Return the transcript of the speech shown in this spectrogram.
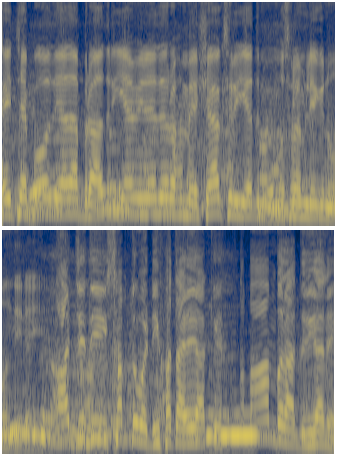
ਇੱਥੇ ਬਹੁਤ ਜ਼ਿਆਦਾ ਬਰਾਦਰੀਆਂ ਵੀ ਨੇ ਤੇ ਔਰ ਹਮੇਸ਼ਾ ਅਕਸਰੀਅਤ ਮੁਸਲਿਮ ਲੀਗ ਨੂੰ ਹੁੰਦੀ ਰਹੀ ਅੱਜ ਦੀ ਸਭ ਤੋਂ ਵੱਡੀ ਫਤਹ ਇਹ ਆ ਕਿ तमाम ਬਰਾਦਰੀਆਂ ਨੇ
